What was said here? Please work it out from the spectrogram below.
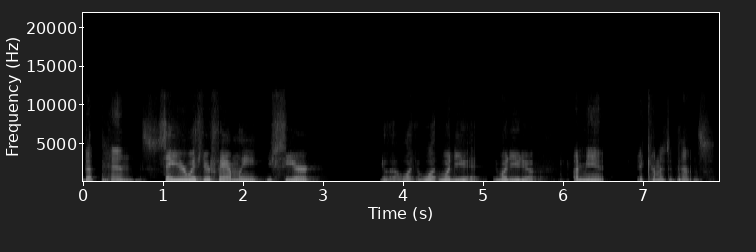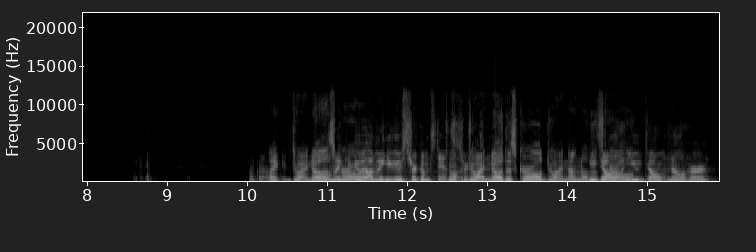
Depends. Say you're with your family, you see her. What what what do you what do you do? I mean, it kind of depends. Okay. Like, do I know I'm this gonna girl? give you I'm gonna give you a circumstance. do, I- do I know this girl? Do I not know you this don't girl? you don't know her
